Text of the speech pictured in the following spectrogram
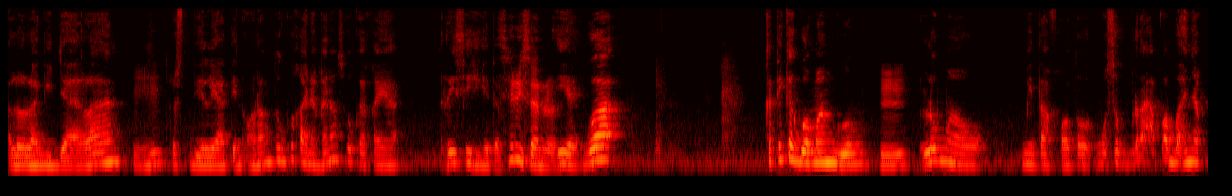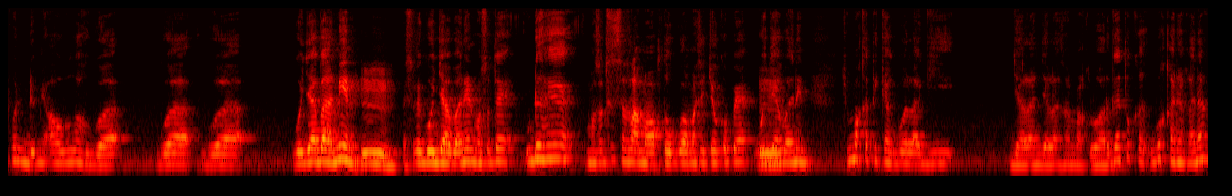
lo lagi jalan Mhm. terus diliatin orang tuh gue kadang-kadang suka kayak risih gitu seriusan lu iya gue ketika gue manggung Hmm. lu mau minta foto mau seberapa banyak pun demi Allah gue gua gua gue jabanin Hmm. maksudnya gue jabanin maksudnya udah ya maksudnya selama waktu gue masih cukup ya gue Hmm. jabanin cuma ketika gue lagi jalan-jalan sama keluarga tuh gue kadang-kadang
